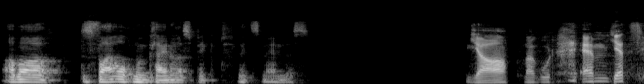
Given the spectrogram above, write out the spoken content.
Aber das war auch nur ein kleiner Aspekt letzten Endes. Ja, na gut. Ähm, jetzt,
